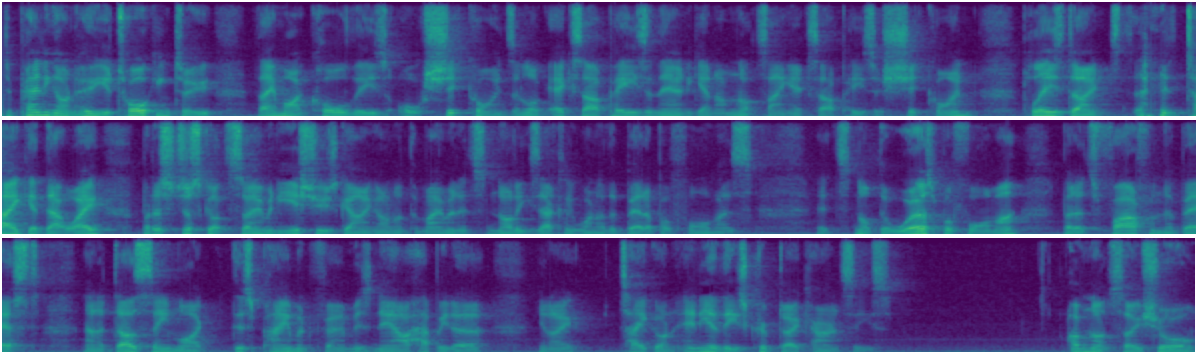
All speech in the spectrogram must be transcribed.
depending on who you're talking to, they might call these all shit coins. And look, XRP's in there. And again, I'm not saying XRP's a shit coin. Please don't take it that way. But it's just got so many issues going on at the moment. It's not exactly one of the better performers. It's not the worst performer, but it's far from the best. And it does seem like this payment firm is now happy to, you know, take on any of these cryptocurrencies. I'm not so sure.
